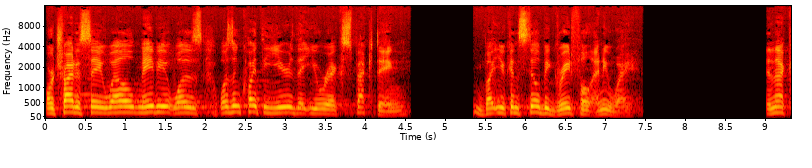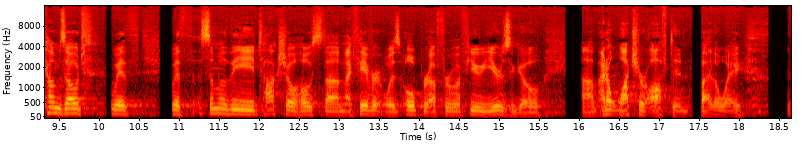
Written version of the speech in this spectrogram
Or try to say, well, maybe it was, wasn't quite the year that you were expecting, but you can still be grateful anyway. And that comes out with, with some of the talk show hosts. Uh, my favorite was Oprah from a few years ago. Um, I don't watch her often, by the way.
